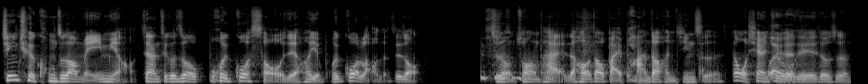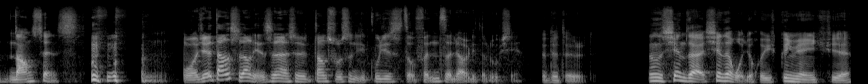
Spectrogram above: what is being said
精确控制到每一秒，这样这个肉不会过熟，然后也不会过老的这种这种状态，然后到摆盘到很精致。但我现在觉得这些都是 nonsense。我觉得当时让你真的是当厨师，你估计是走分子料理的路线。对对对对对。但是现在现在我就会更愿意去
